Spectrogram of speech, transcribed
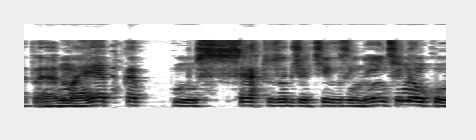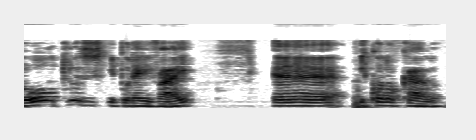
eh, numa época com certos objetivos em mente, não com outros, e por aí vai, é, e colocá-lo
